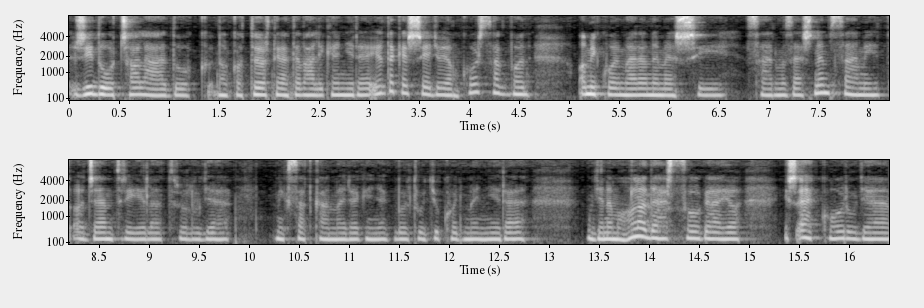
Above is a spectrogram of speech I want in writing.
zsidó családoknak a története válik ennyire érdekessé egy olyan korszakban, amikor már a nemesi származás nem számít, a gentry életről ugye Mixát Kálmán regényekből tudjuk, hogy mennyire ugye nem a haladást szolgálja, és ekkor ugye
